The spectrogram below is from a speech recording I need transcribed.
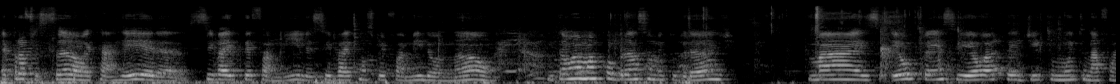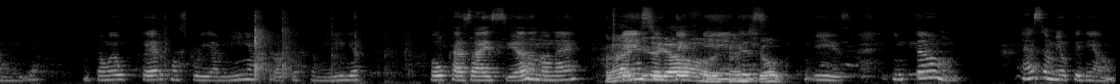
É profissão, é carreira, se vai ter família, se vai construir família ou não. Então é uma cobrança muito grande, mas eu penso e eu acredito muito na família. Então eu quero construir a minha própria família. Vou casar esse ano, né? Ah, que Penso em legal! ter filhos. Show! Isso. Então, essa é a minha opinião.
